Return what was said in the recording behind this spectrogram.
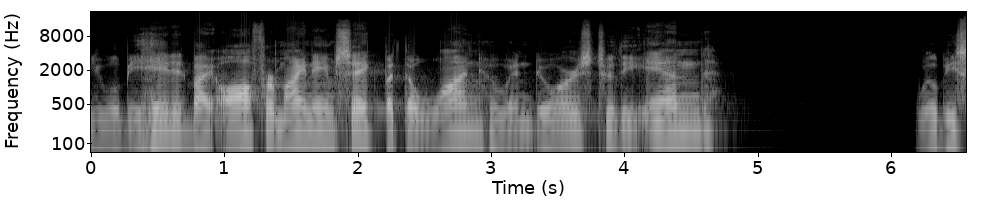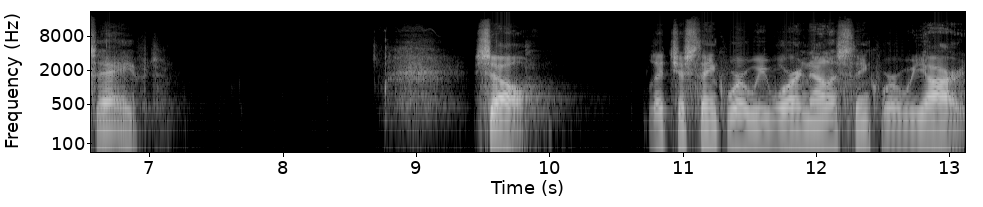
you will be hated by all for my name's sake, but the one who endures to the end will be saved. So, let's just think where we were, now let's think where we are.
